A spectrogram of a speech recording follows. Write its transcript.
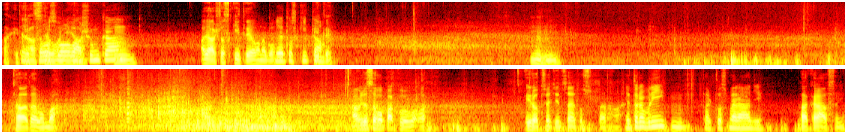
Taky To je celosvalová jo. šunka, Hm. A děláš to skýty, jo? Nebo je to skýta. skýty? Mhm. Ale to je bomba. Já vím, že se opakuju, ale i do třetice je to super. Ale. Je to dobrý? Hmm. Tak to jsme rádi. Tak krásný.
